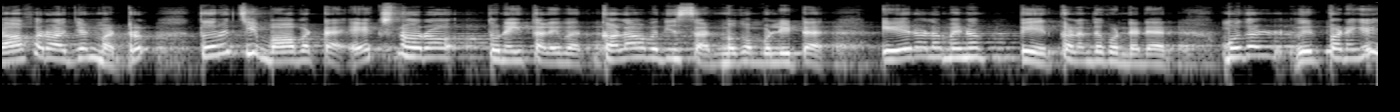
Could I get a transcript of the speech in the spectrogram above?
நாகராஜன் மற்றும் திருச்சி மாவட்ட எக்ஸ்னோரா துணைத் தலைவர் கலாவதி சண்முகம் உள்ளிட்ட ஏராளமான பேர் கலந்து கொண்டனர். முதல் விற்பனையை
